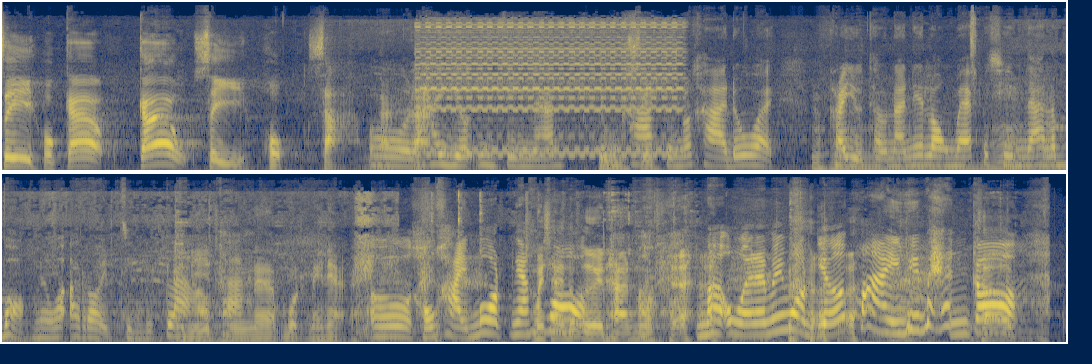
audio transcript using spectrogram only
469 9463 โอ้นะแล้วฮะให้เยอะจริงๆนะดูคุ้มค่าสิคุ้มราคาด้วย ใครอยู่แถวนั้นเนี่ยลองแวะไปชิมนะ แล้วบอกนะว่าอร่อยจริงหรือเปอัล่านนี้ทั้ค่ะงหน้าหมดไหมเนี่ย เออเขาขายหมดไงไม่เขาใช่บต้ออกงเอ่ยทานหมด มาโอ้ยนั้นไม่หมดเยอะไปพี่แบงก์ก็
